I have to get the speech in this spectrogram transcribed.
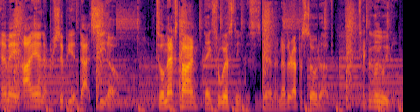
M A I N at percipient.co. Until next time, thanks for listening. This has been another episode of Technically Legal.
